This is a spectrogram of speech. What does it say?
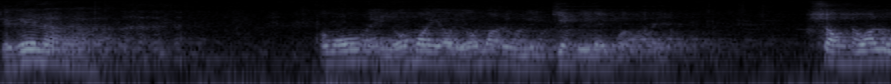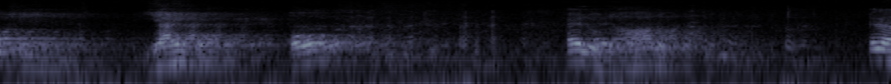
တကယ်လားဘုံဘုံနဲ့ရောမရောက်ရောမလို့ကြီးကျင့်ပေးလိုက်ပါတဲ့ရှောင်သွားလို့ရှိရင်ရိုင်းသွားတယ်ဩအဲ့လိုလားလို့အဲ့ဒါ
